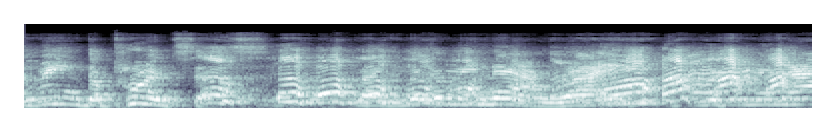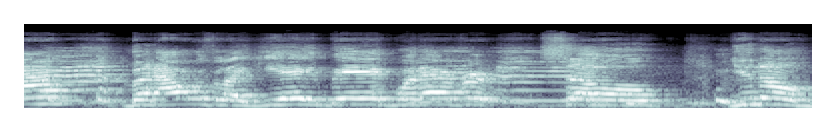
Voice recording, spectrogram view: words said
to being the princess. Like, look at me now, right? Look at me now. But I was like, yay, big, whatever. So, you know,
